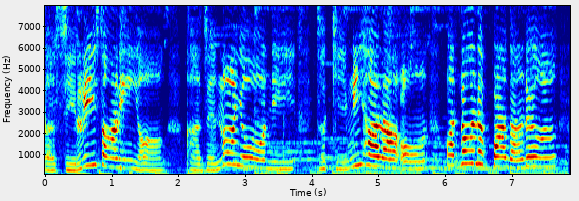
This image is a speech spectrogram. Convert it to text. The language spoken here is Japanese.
走り去りよ。風のように月見原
